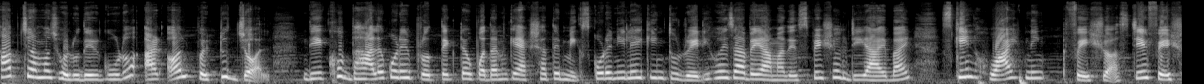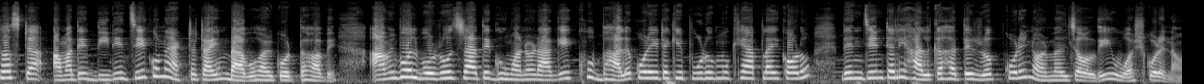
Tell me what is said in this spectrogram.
হাফ চামচ হলুদের গুঁড়ো আর অল্প একটু জল। দিয়ে খুব ভালো করে প্রত্যেকটা উপাদানকে একসাথে মিক্স করে নিলেই কিন্তু রেডি হয়ে যাবে আমাদের special D I Y skin whitening face wash যে ফেস ওয়াশটা আমাদের দিনে যে কোনো একটা টাইম ব্যবহার করতে হবে। আমি বলব, রোজ রাতে ঘুমানোর আগে খুব ভালো করে এটাকে পুরো মুখে অ্যাপ্লাই করো। দেন জেন্টালি হালকা হাতে রোপ করে নর্মাল জল দিয়ে ওয়াশ করে নাও।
